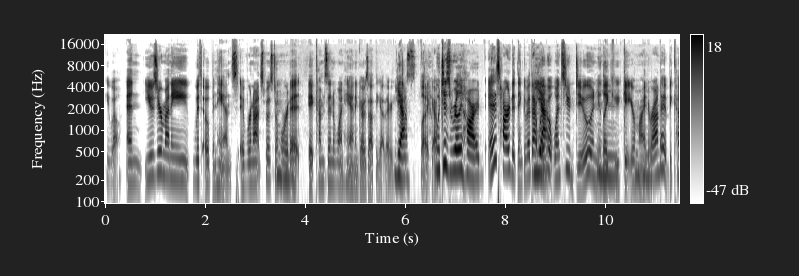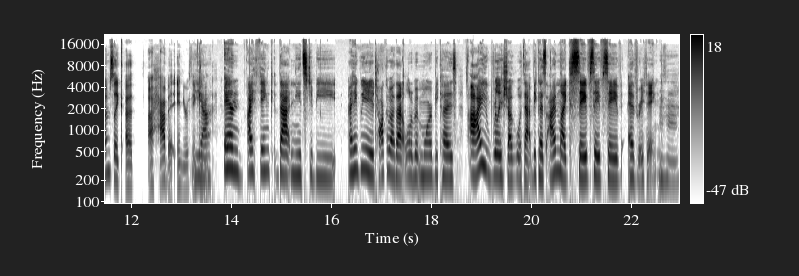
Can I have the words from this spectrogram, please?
He will. And use your money with open hands. If we're not supposed to hoard mm-hmm. it, it comes into one hand and goes out the other. You Mm-hmm. Yeah. just let it go. Which is really hard. it is hard to think of it that Yeah. way, but once you do and you like mm-hmm. you get your mind mm-hmm. around it, it becomes like a, a habit in your thinking. Yeah. And I think that needs to be I think we need to talk about that a little bit more because I really struggle with that because I'm like save, save, save everything.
